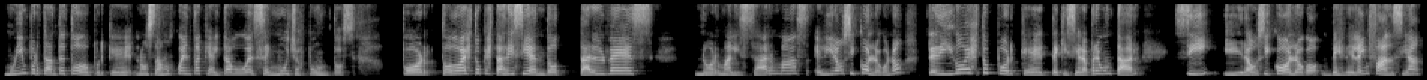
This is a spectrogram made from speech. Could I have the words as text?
Muy importante todo porque nos damos cuenta que hay tabúes en muchos puntos. Por todo esto que estás diciendo, tal vez normalizar más el ir a un psicólogo, ¿no? Te digo esto porque te quisiera preguntar si ir a un psicólogo desde la infancia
